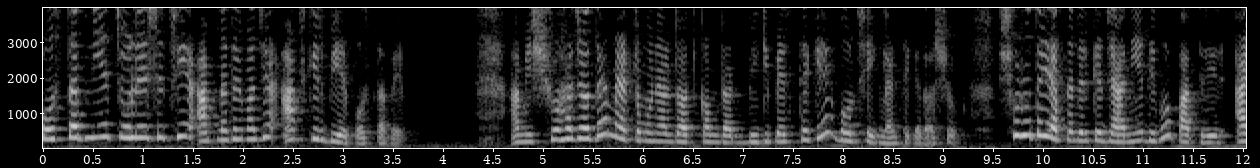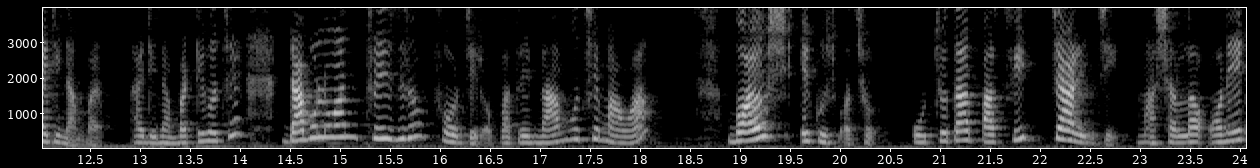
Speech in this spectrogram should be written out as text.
প্রস্তাব নিয়ে চলে এসেছি আপনাদের মাঝে আজকের বিয়ের প্রস্তাবে। আমি সোহাজদা matrimonial dot com dot BD page থেকে বলছি ইংল্যান্ড থেকে, দর্শক। শুরুতেই আপনাদেরকে জানিয়ে দিব পাত্রীর আইডি নাম্বার। আইডি নাম্বারটি হচ্ছে double one three zero four zero পাত্রীর নাম হচ্ছে মাওয়া, বয়স একুশ বছর। উচ্চতা পাঁচ ফিট চার ইঞ্চি। মার্শাল্লাহ অনেক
